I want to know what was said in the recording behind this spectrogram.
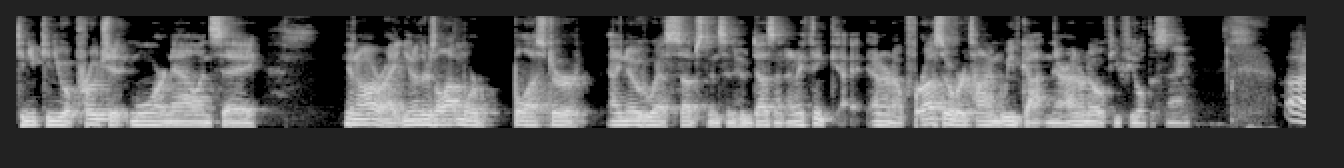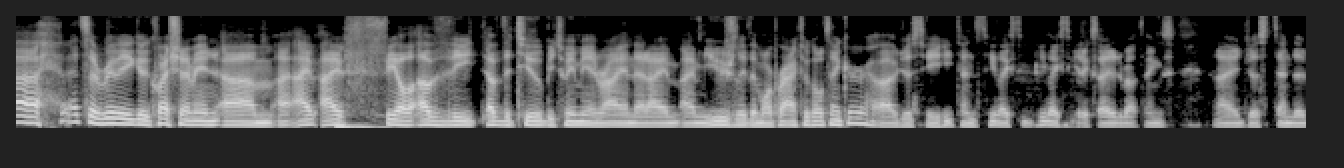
can you can you approach it more now and say you know all right you know there's a lot more bluster I know who has substance and who doesn't. And I think, I don't know, for us over time, we've gotten there. I don't know if you feel the same. Uh, that's a really good question. I mean, um, I, I feel of the of the two between me and Ryan that I'm I'm usually the more practical thinker. Uh, just he, he tends he likes to he likes to get excited about things, and I just tend to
